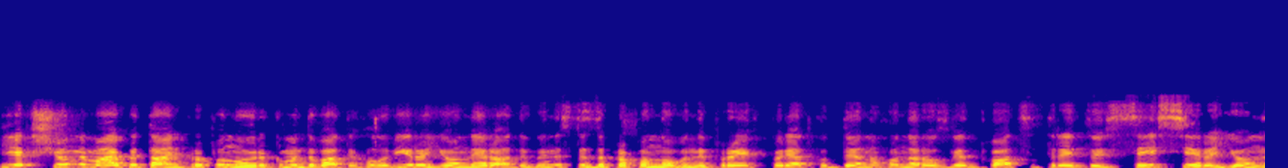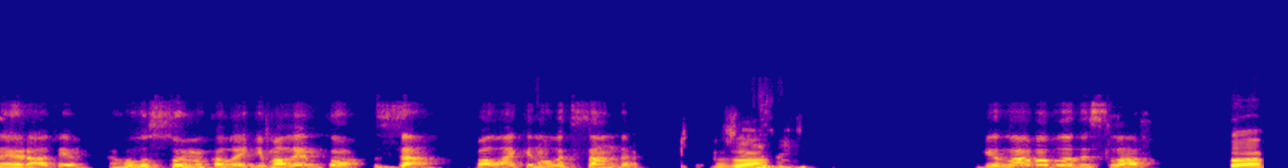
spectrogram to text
Якщо немає питань, пропоную рекомендувати голові районної ради винести запропонований проєкт порядку денного на розгляд 23-ї сесії районної ради. Голосуємо, колеги. Маленко за. Балакін Олександр. За. Білава Владислав. За.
